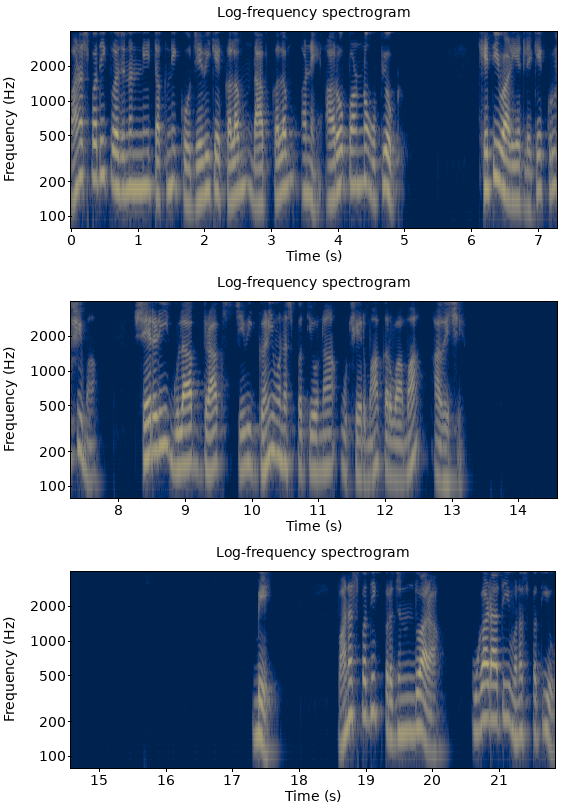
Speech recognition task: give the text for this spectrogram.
વાનસ્પતિક પ્રજનનની તકનીકો જેવી કે કલમ દાબ કલમ અને આરોપણનો ઉપયોગ ખેતીવાડી એટલે કે કૃષિમાં શેરડી, ગુલાબ, દ્રાક્ષ જેવી ઘણી વનસ્પતિઓના ઉછેરમાં કરવામાં આવે છે. બે. વાનસ્પતિક પ્રજનન દ્વારા ઉગાડાતી વનસ્પતિઓ.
